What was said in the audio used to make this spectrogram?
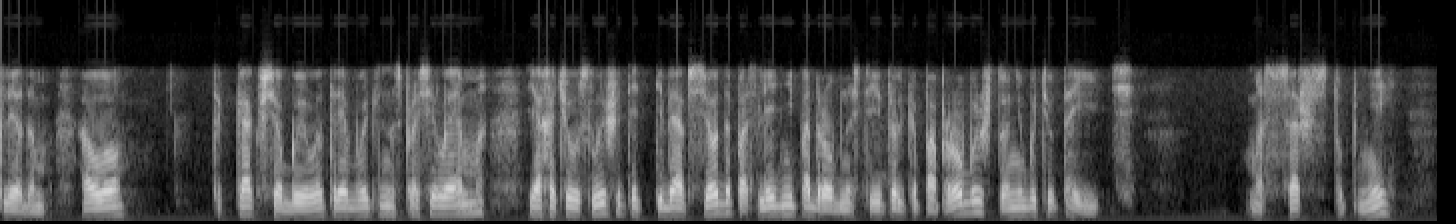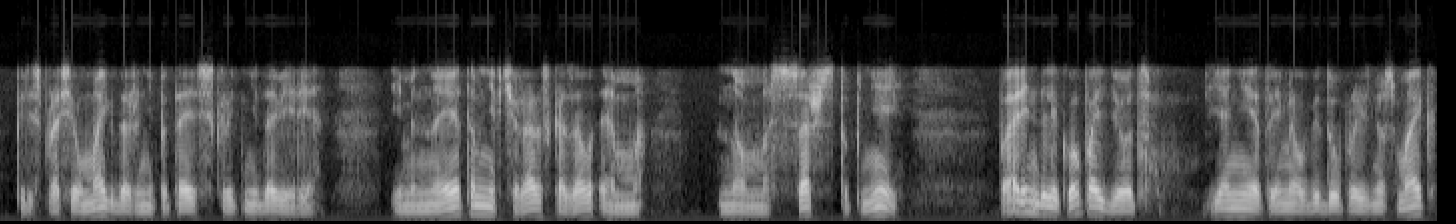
следом. «Алло?» «Так как все было?» — требовательно спросила Эмма. «Я хочу услышать от тебя все до последней подробности, и только попробуй что-нибудь утаить». «Массаж ступней?» переспросил Майк, даже не пытаясь скрыть недоверие. «Именно это мне вчера рассказала Эмма. Но массаж ступней... Парень далеко пойдет. Я не это имел в виду», — произнес Майк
